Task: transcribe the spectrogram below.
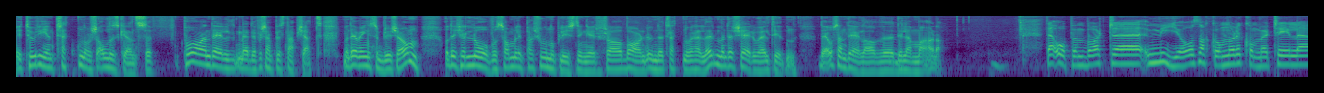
i teorien 13 års aldersgrense på en del medier, f.eks. Snapchat. Men det er jo ingen som bryr seg om. Og det er ikke lov å samle inn personopplysninger fra barn under 13 år heller, men det skjer jo hele tiden. Det er også en del av eh, dilemmaet her, da. Det er åpenbart eh, mye å snakke om når det kommer til eh,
